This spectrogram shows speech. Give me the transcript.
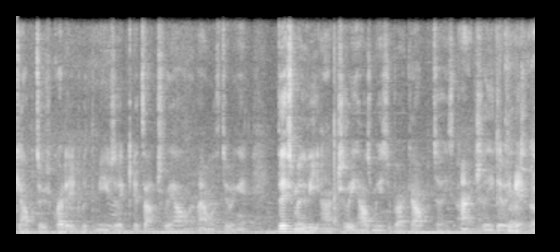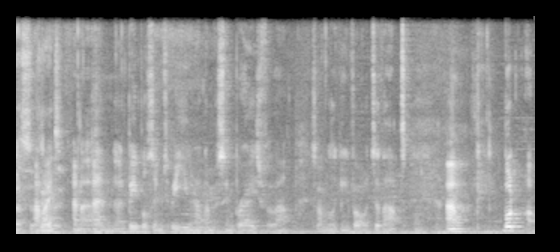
Carpenter is credited with the music, it's actually Alan Howarth doing it. This movie actually has music by Carpenter. He's actually doing it, and, I- and, and, and people seem to be unanimous in praise for that. So I'm looking forward to that. Um, but uh,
